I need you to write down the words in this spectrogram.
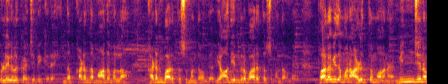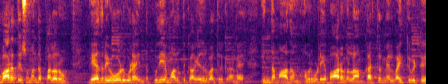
பிள்ளைகளுக்காக ஜெபிக்கிறேன் இந்த கடந்த மாதமெல்லாம் கடன் பாரத்தை சுமந்தவங்க வியாதி என்கிற பாரத்தை சுமந்தவங்க பலவிதமான அழுத்தமான மிஞ்சின பாரத்தை சுமந்த பலரும் வேதனையோடு கூட இந்த புதிய மாதத்துக்காக எதிர்பார்த்துருக்கிறாங்க. இந்த மாதம் அவர்களுடைய பாரமெல்லாம் கர்த்தர் மேல் வைத்துவிட்டு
